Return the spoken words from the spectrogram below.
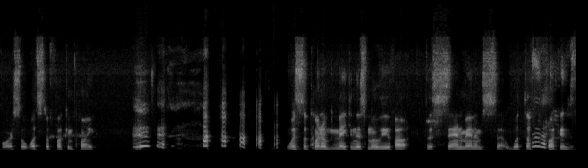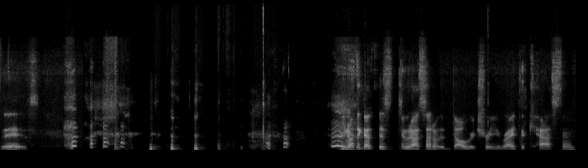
4. So what's the fucking point? What's the point of making this movie about the Sandman himself? What the fuck is this? You know they got this dude outside of the Dollar Tree, right? To cast him.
